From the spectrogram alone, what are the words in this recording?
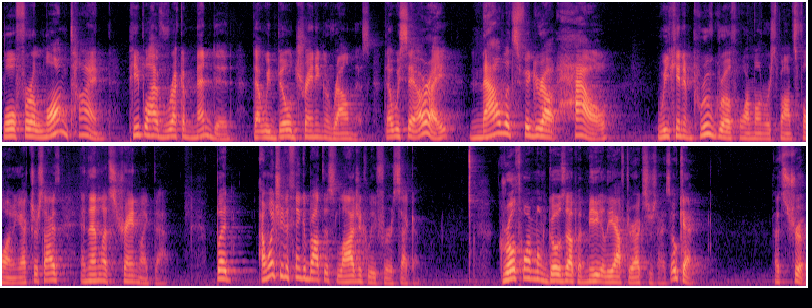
Well, for a long time, people have recommended that we build training around this. That we say, all right, now let's figure out how we can improve growth hormone response following exercise, and then let's train like that. But I want you to think about this logically for a second. Growth hormone goes up immediately after exercise. Okay, that's true.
